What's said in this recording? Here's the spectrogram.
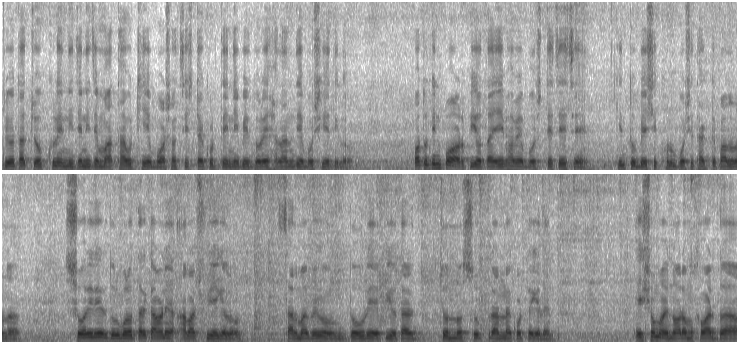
প্রিয়তার চোখ খুলে নিজে নিজে মাথা উঠিয়ে বসার চেষ্টা করতে নিবিড় দৌড়ে হেলান দিয়ে বসিয়ে দিল। কতদিন পর প্রিয়তা এইভাবে বসতে চেয়েছে, কিন্তু বেশিক্ষণ বসে থাকতে পারল না। শরীরের দুর্বলতার কারণে আবার শুয়ে গেল। সালমা বেগম দৌড়ে প্রিয়তার জন্য স্যুপ রান্না করতে গেলেন। এই সময় নরম খাবার দেওয়া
